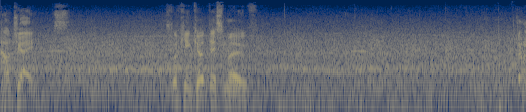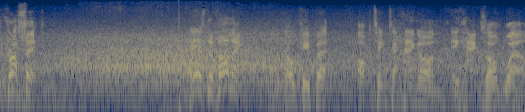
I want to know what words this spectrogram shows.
Now James. It's looking good, this move. He's going to cross it. Here's the volley. The goalkeeper opting to hang on. He hangs on well.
